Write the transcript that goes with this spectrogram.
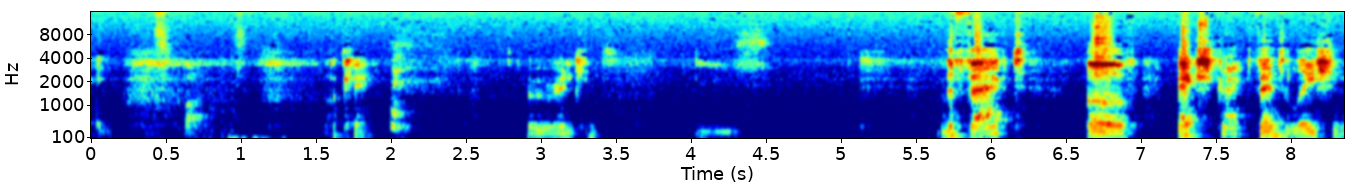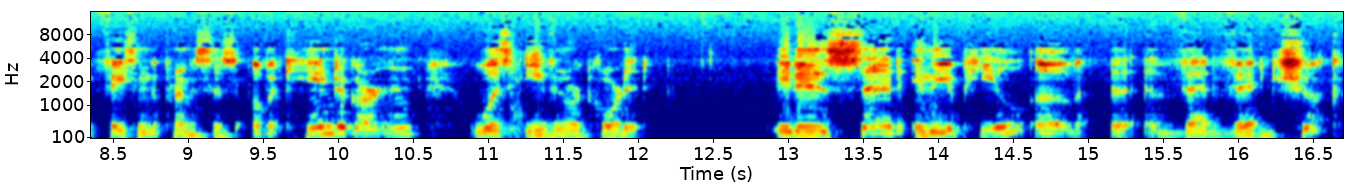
It's fucked. okay. Are we ready, kids? Yes. The fact of extract ventilation facing the premises of a kindergarten was even recorded. It is said in the appeal of uh, Vadvedchuk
